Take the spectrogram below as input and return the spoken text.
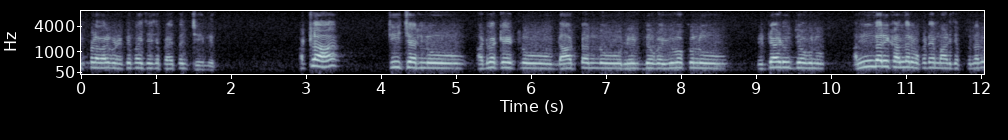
ఇప్పటి వరకు రెక్టిఫై చేసే ప్రయత్నం చేయలేదు. అట్లా టీచర్లు అడ్వకేట్లు డాక్టర్లు నిరుద్యోగ యువకులు రిటైర్డ్ ఉద్యోగులు అందరికీ అందరూ ఒకటే మాట చెప్తున్నారు.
